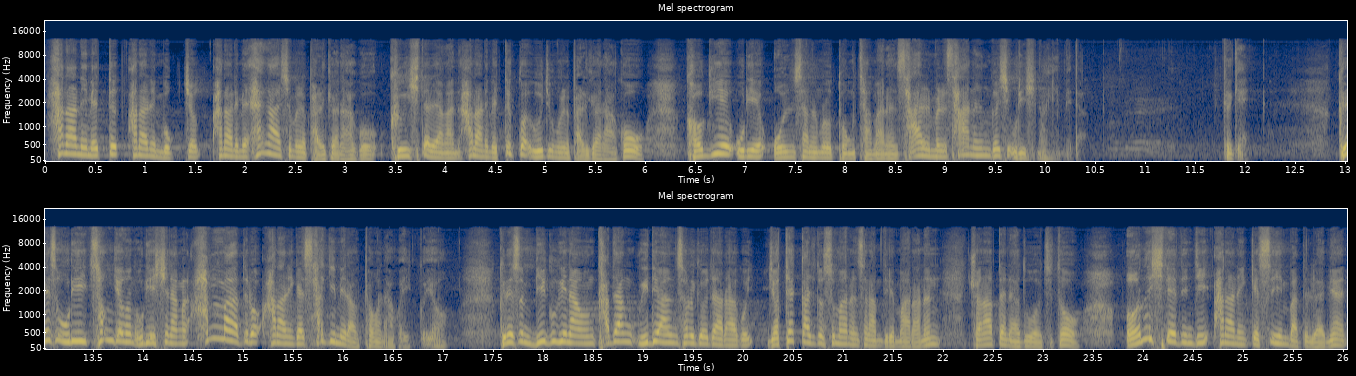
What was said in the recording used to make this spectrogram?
하나님의 뜻, 하나님의 목적, 하나님의 행하심을 발견하고 그 시대를 향한 하나님의 뜻과 의중을 발견하고 거기에 우리의 온 삶으로 동참하는 삶을 사는 것이 우리 신앙입니다. 그게 그래서 우리 성경은 우리의 신앙을 한마디로 하나님의 사귐이라고 표현하고 있고요. 그래서 미국이 나온 가장 위대한 설교자라고 여태까지도 수많은 사람들이 말하는 조나탄 에드워즈도 어느 시대든지 하나님께 쓰임 받으려면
